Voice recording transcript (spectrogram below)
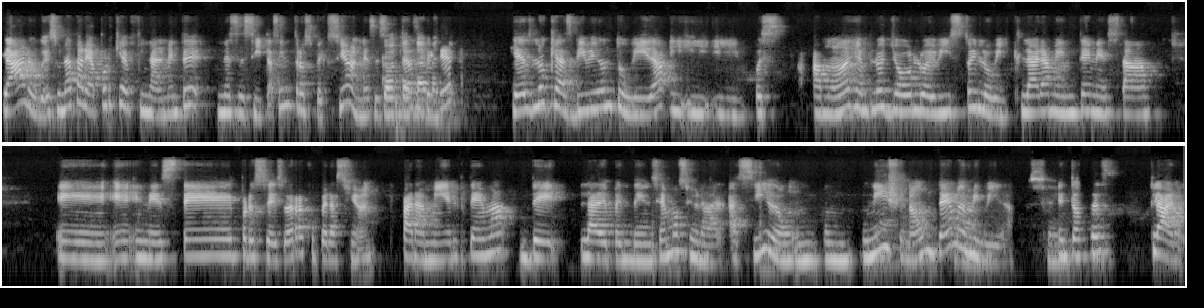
Claro, es una tarea porque finalmente necesitas introspección, necesitas ver qué es lo que has vivido en tu vida y, y, y pues a modo de ejemplo, yo lo he visto y lo vi claramente en, esta, eh, en este proceso de recuperación. Para mí el tema de la dependencia emocional ha sido un, un, un issue, ¿no? un tema en mi vida. Entonces, claro,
